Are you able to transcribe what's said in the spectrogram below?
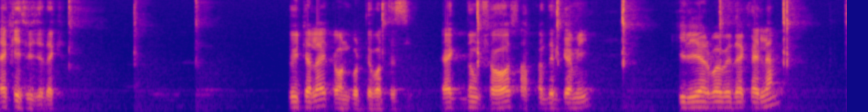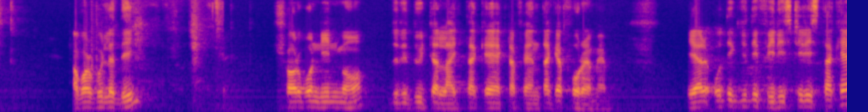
একই সুইচে দেখে দুইটা লাইট অন করতে পারতেছি। একদম সহজ। আপনাদেরকে আমি ক্লিয়ার ভাবে দেখাইলাম। আবার বলে দিই, সর্বনিম্ন যদি দুইটা লাইট থাকে, একটা ফ্যান থাকে ফোর এম এম এর অধিক যদি ফ্রিজ টিরিজ থাকে,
